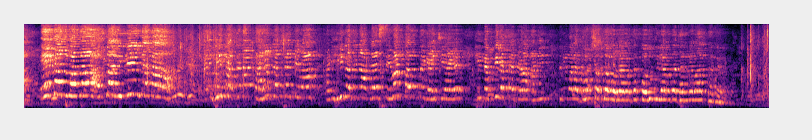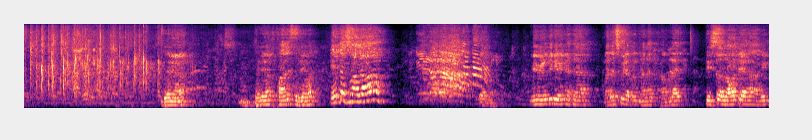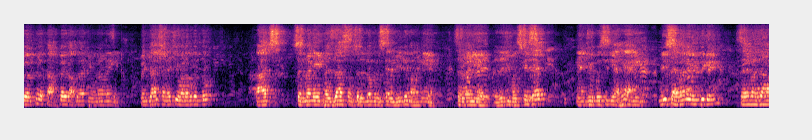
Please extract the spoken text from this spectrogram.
एकच वाजा आमचा निखिल दादा. आणि ही घटना कायम लक्षात ठेवा. आणि ही घटना आपल्या सेवांपर्यंत घ्यायची आहे. ही नक्की लक्षात ठेवा आणि तुम्ही मला दोन शब्द बोलल्याबद्दल बोलू दिल्याबद्दल धन्यवाद धन्यवाद. धन्यवाद. धन्यवाद फारच धन्यवाद. एकच वाजा मी विनंती घेईन आता बऱ्याच वेळ आपण झाला थांबलाय. तिसरा लॉट आहे हा आम्ही करतो तात्काळ आपल्याला ठेवणार नाही. पण ज्या क्षणाची वाडा बघतो आज सन्माननीय खासदार संसद पुरस्कार विजेते माननीय सर्वांनी नरेशजी म्हस्के साहेब यांची उपस्थिती आहे आणि मी साहेबांना विनंती करेन साहेब आता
